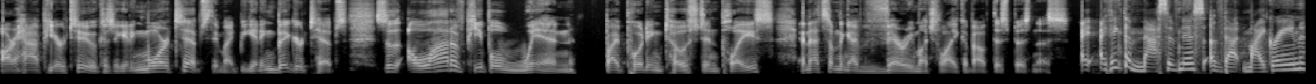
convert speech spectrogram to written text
are happier too because they're getting more tips. They might be getting bigger tips. So a lot of people win by putting toast in place. And that's something I very much like about this business. I, I, think the massiveness of that migraine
